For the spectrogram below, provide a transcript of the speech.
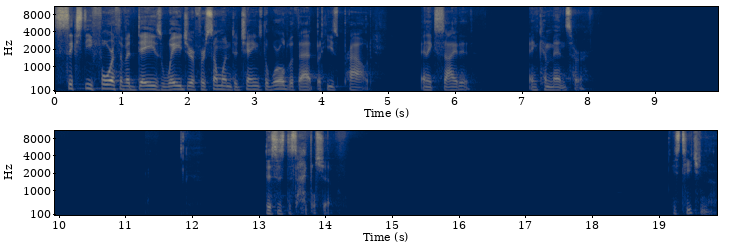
64th of a day's wager for someone to change the world with that, but he's proud and excited and commends her. This is discipleship. He's teaching them.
